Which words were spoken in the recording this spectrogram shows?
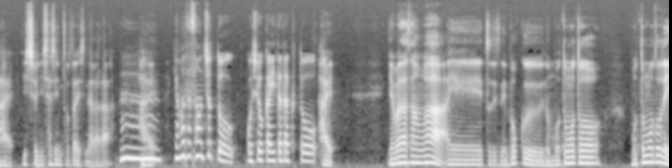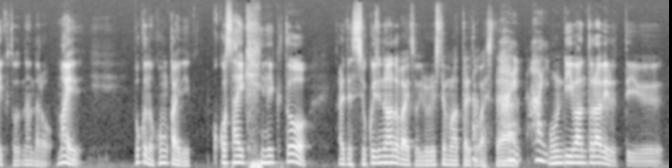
はい、一緒に写真撮ったりしながら、うん。はい。山田さんをちょっとご紹介いただくと、はい。山田さんは、えーっとですね、僕のもともと、もともとでいくと、なんだろう、前、僕の今回で、ここ最近でいくと、あれです、食事のアドバイスをいろいろしてもらったりとかした、はい、はい。オンリーワントラベルっていう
